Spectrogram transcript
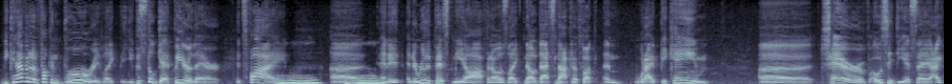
we can have it at a fucking brewery? Like, you can still get beer there. It's fine. Uh, And it and it really pissed me off. And I was like, no, that's not gonna fuck. And when I became uh, chair of OCDSA, I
